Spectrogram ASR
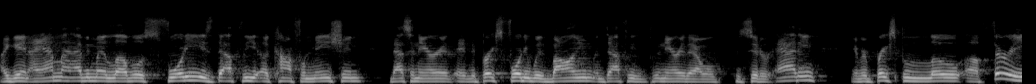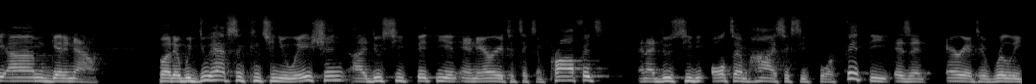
again, I am having my levels. 40 is definitely a confirmation. That's an area, if it breaks 40 with volume, and definitely an area that I will consider adding. If it breaks below uh, 30, I'm getting out. But if we do have some continuation, I do see 50 in an area to take some profits. And I do see the all-time high 64.50 as an area to really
